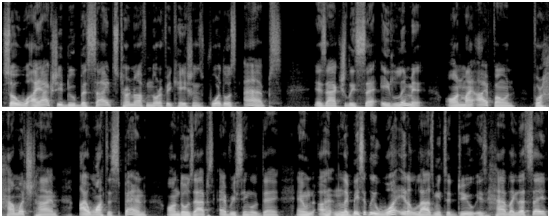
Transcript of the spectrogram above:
So what I actually do besides turn off notifications for those apps is actually set a limit on my iPhone for how much time I want to spend on those apps every single day. And, uh, and like basically what it allows me to do is have like let's say,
